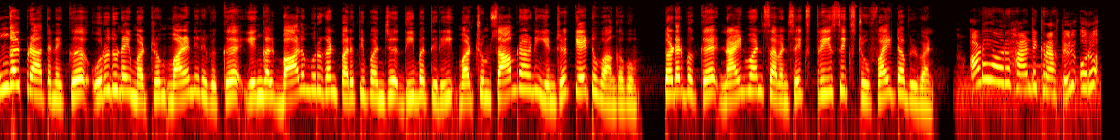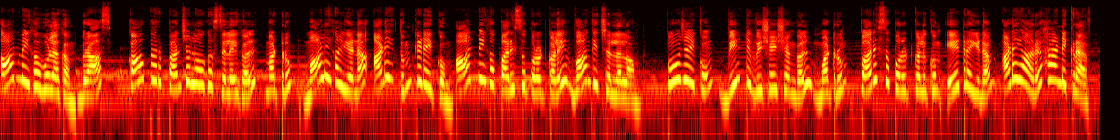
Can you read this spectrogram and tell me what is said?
உங்கள் பிரார்த்தனைக்கு உறுதுணை மற்றும் மனநிறைவுக்கு எங்கள் பாலமுருகன் பருத்தி பஞ்சு தீபத்திரி மற்றும் சாம்பிராணி என்று கேட்டு வாங்கவும். தொடர்புக்கு nine one seven six three six two five double one. Adyar ஹேண்டிகிராஃப்டில் ஒரு ஆன்மீக உலகம். பிராஸ் காப்பர் பஞ்சலோக சிலைகள் மற்றும் மாலைகள் என அனைத்தும் கிடைக்கும். ஆன்மீக பரிசு பொருட்களை வாங்கிச் செல்லலாம். பூஜைக்கும் வீட்டு விசேஷங்கள் மற்றும் பரிசு பொருட்களுக்கும் ஏற்ற இடம் அடையாறு ஹேண்டிகிராஃப்ட்.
